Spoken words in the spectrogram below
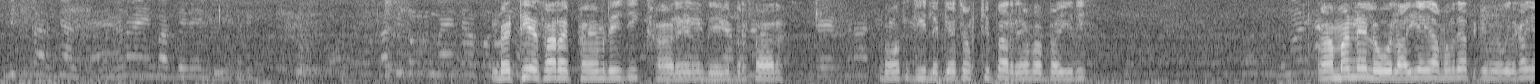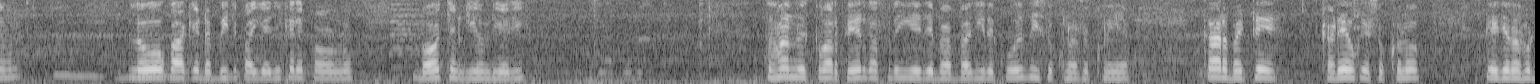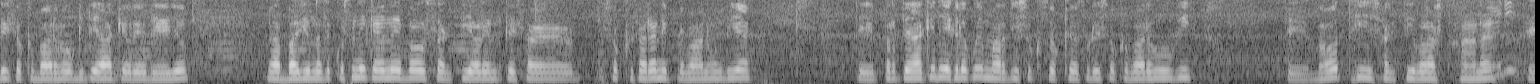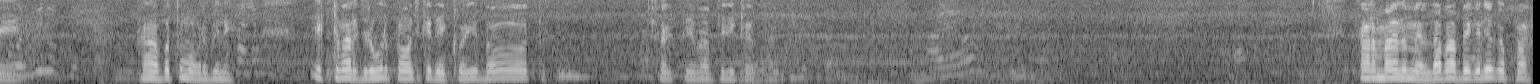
ਵਿੱਚ ਕਰ ਜਾਂਦਾ ਹੈ ਨਾ ਐ ਬਾਬੇ ਨੇ ਲਈ ਅਸੀਂ ਤਾਂ ਮੈਂ ਤਾਂ ਆਪਾਂ ਬੈਠੀ ਹੈ ਸਾਰੇ ਫੈਮਿਲੀ ਜੀ, ਖਾ ਰਹੇ ਨੇ ਦੇਗ ਪ੍ਰਸਾਦ ਬਹੁਤ ਜੀ ਲੱਗਿਆ, ਚੌਂਕੀ ਭਰ ਰਿਹਾ ਬਾਬਾ ਜੀ ਦੀ। ਅਮਨ ਨੇ ਲੋ ਲਾਈ ਹੈ ਅਮਨ ਦੇ ਹੱਥ ਕਿਵੇਂ ਹੋ ਗਏ ਦਿਖਾਈ ਅਮਨ? ਲੋ ਪਾ ਕੇ ਡੱਬੀ ਚ ਪਾਈ ਹੈ ਜੀ, ਘਰੇ ਪਾਉਣ ਨੂੰ। ਬਹੁਤ ਚੰਗੀ ਹੁੰਦੀ ਹੈ ਜੀ। ਤੁਹਾਨੂੰ ਇੱਕ ਵਾਰ ਫੇਰ ਦੱਸ ਦਈਏ ਜੇ ਬਾਬਾ ਜੀ ਦੇ ਕੋਈ ਵੀ ਸੁੱਖਣਾ ਸੁੱਖਣੀ ਹੈ ਘਰ ਬੈਠੇ ਖੜੇ ਹੋ ਕੇ ਸੁੱਖ ਲਓ। ਤੇ ਜਦੋਂ ਤੁਹਾਡੀ ਸੁੱਖ ਬਾਰ ਹੋਊਗੀ ਤੇ ਆ ਕੇ ਉਰੇ ਦੇ ਜਾਓ। ਬਾਬਾ ਜੀ ਉਹਨਾਂ ਤੇ ਕੁਝ ਨਹੀਂ ਕਹਿੰਦੇ ਬਹੁਤ ਸ਼ਕਤੀ ਵਾਲੇ ਨੇ ਤੇ ਸੁੱਖ ਸਾਰਿਆਂ ਦੀ ਪ੍ਰਵਾਨ ਹੁੰਦੀ ਹੈ। ਤੇ ਪਰਤਿਆ ਕੇ ਦੇਖ ਲਓ ਕੋਈ ਮਰਜ਼ੀ ਸੁੱਖ ਸੁੱਖ ਹੈ ਤੁਹਾਡੀ ਸੁੱਖ ਬਾਰ ਹੋਊਗੀ। ਤੇ ਬਹੁਤ ਹੀ ਸ਼ਕਤੀ ਵਾਲਾ ਸਥਾਨ ਹੈ ਤੇ ਹਾਂ ਪੁੱਤ ਮੋਰ ਵੀ ਨੇ। ਇੱਕ ਵਾਰ ਜ਼ਰੂਰ ਪਹੁੰਚ ਕੇ ਦੇਖੋ ਜੀ ਬਹੁਤ ਸ਼ਕਤੀ ਬਾਬੇ ਦੀ ਕਿਰਪਾ ਜੀ ਕਰਮ ਨੂੰ ਮਿਲਦਾ ਬਾਬੇ ਕਹਿੰਦੇ ਗੱਪਾ।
